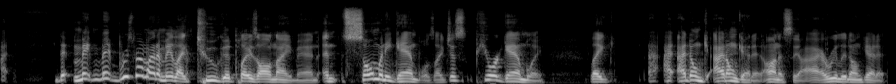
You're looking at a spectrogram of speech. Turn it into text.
I, I, Bruce Brown might have made like two good plays all night, man, and so many gambles, like just pure gambling. Like I, I don't I don't get it honestly. I really don't get it.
